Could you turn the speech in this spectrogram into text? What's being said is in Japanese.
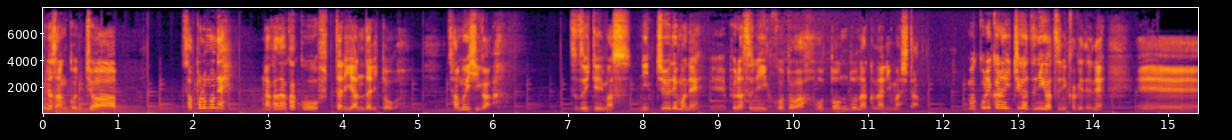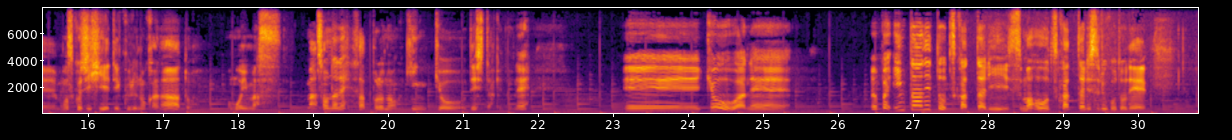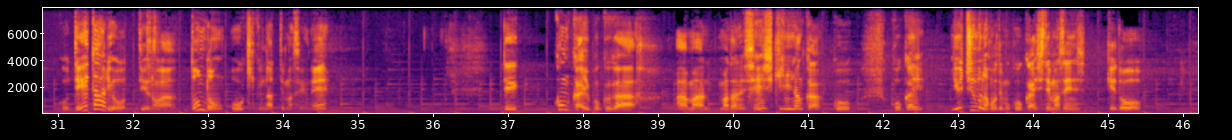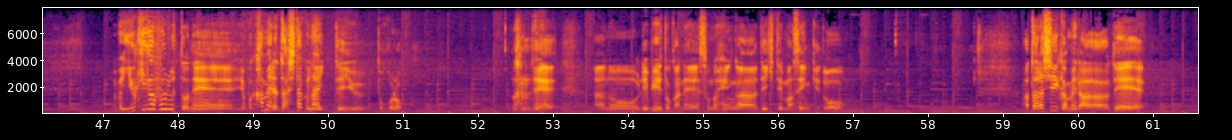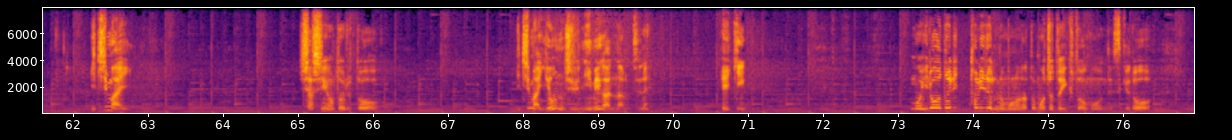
皆さんこんにちは。札幌もねなかなかこう降ったり止んだりと寒い日が続いています。日中でもねプラスに行くことはほとんどなくなりました。まあ、これから1月2月にかけてね、えー、もう少し冷えてくるのかなと思います。まあそんなね札幌の近況でしたけどね。えー、今日はねやっぱりインターネットを使ったりスマホを使ったりすることでこうデータ量っていうのはどんどん大きくなってますよね。で今回僕があまあまだね正式になんかこう公開 YouTube の方でも公開してませんけどやっぱ雪が降るとねやっぱカメラ出したくないっていうところなんであのレビューとかねその辺ができてませんけど新しいカメラで1枚写真を撮ると1枚42メガになるんですよね。平均。もう色とりとりどりのものだともうちょっといくと思うんですけど、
